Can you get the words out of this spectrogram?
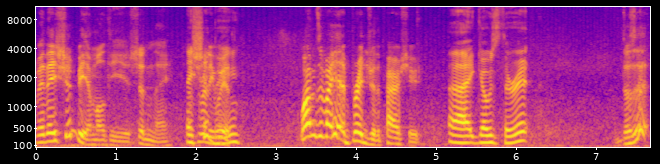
Wait, they should be a multi-use, shouldn't they? They That's should really be. weird. What happens if I hit a bridge with a parachute? Uh, it goes through it. Does it?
